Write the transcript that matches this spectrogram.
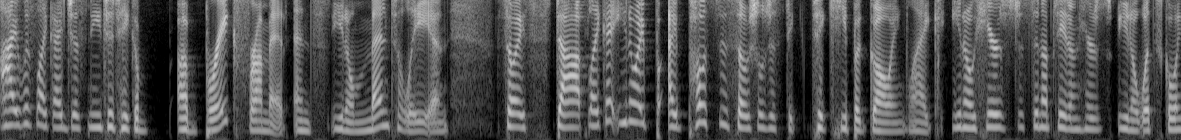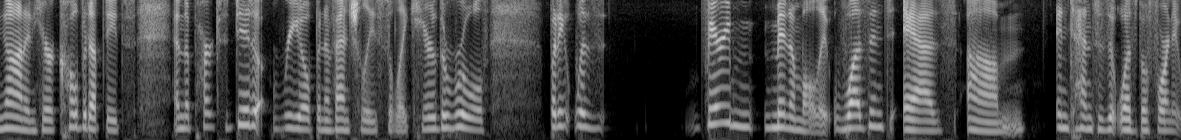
i was like i just need to take a a break from it and you know mentally and so I stopped like I you know I I posted social just to to keep it going like you know here's just an update on here's you know what's going on and here are covid updates. And the parks did reopen eventually so like here are the rules. But it was very minimal. It wasn't as um intense as it was before. And it,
